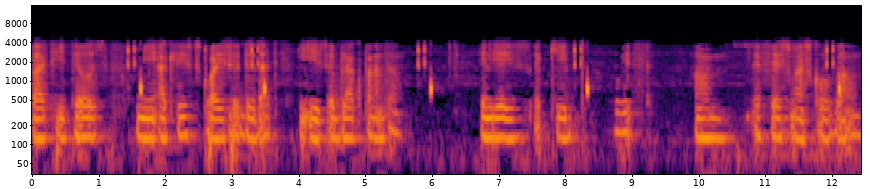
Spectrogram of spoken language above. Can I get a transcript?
but he tells me at least twice a day that he is a Black Panther. And here is a kid with um, a face mask of um,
